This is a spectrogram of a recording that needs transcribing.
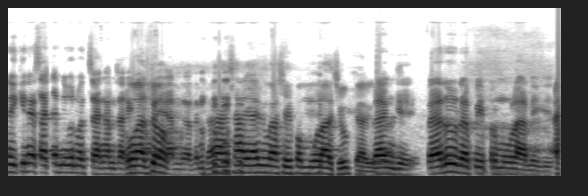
mriki nek saged nyuwun wejangan saking Waduh. Nah, saya itu masih pemula juga. Gitu. Lah nggih, baru tapi permulaan niki.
